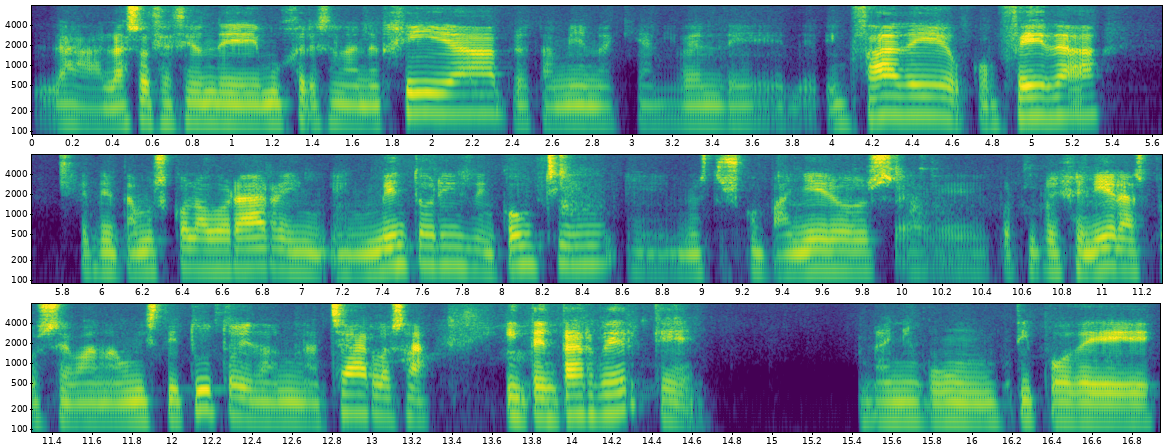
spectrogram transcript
la, Asociación de Mujeres en la Energía, pero también aquí a nivel de, Infade o Confeda. Intentamos colaborar en, en mentoring, en coaching. nuestros compañeros, eh, por ejemplo, ingenieras, pues se van a un instituto y dan una charla. O sea, intentar ver que no hay ningún tipo de,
